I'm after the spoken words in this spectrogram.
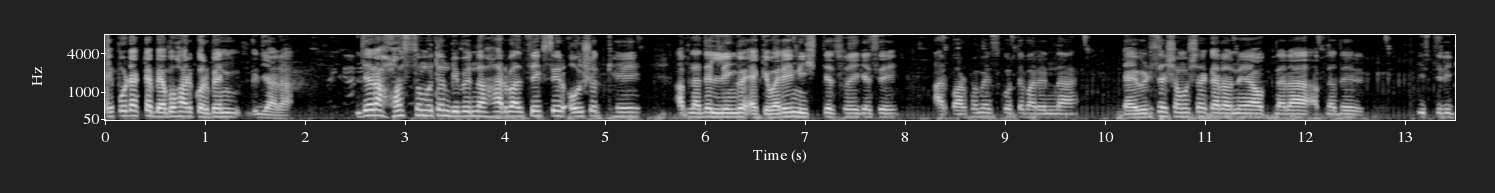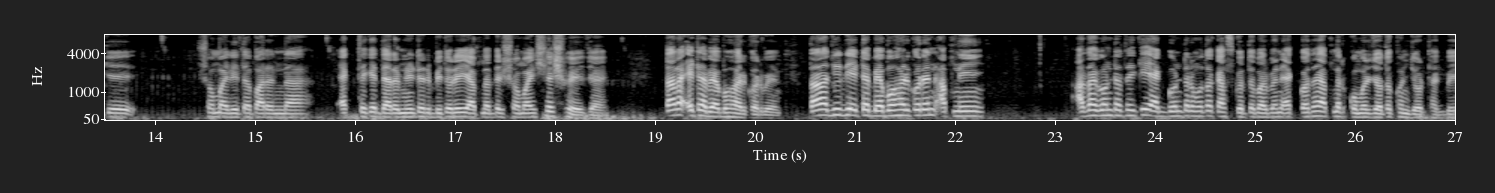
এই প্রোডাক্টটা ব্যবহার করবেন যারা। যারা হস্তমতন বিভিন্ন হার্বাল সেক্সের ঔষধ খেয়ে আপনাদের লিঙ্গ একেবারেই নিস্তেজ হয়ে গেছে আর পারফরমেন্স করতে পারেন না। ডায়াবেটিসের সমস্যার কারণে আপনারা, আপনাদের স্ত্রীকে সময় দিতে পারেন না। এক থেকে দেড় মিনিটের ভিতরেই আপনাদের সময় শেষ হয়ে যায়। তারা এটা ব্যবহার করবেন। তারা যদি এটা ব্যবহার করেন, আপনি আধা ঘণ্টা থেকে এক ঘণ্টার মতো কাজ করতে পারবেন। এক কথায় আপনার কোমরে যতক্ষণ জোর থাকবে,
